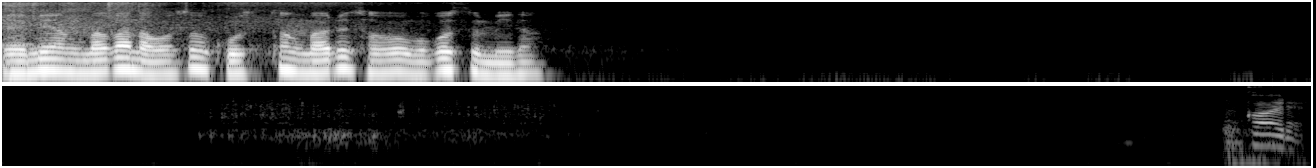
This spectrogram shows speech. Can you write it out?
애매 악마가 나와서 고스탕 말을 잡아먹었습니다. 帰れ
